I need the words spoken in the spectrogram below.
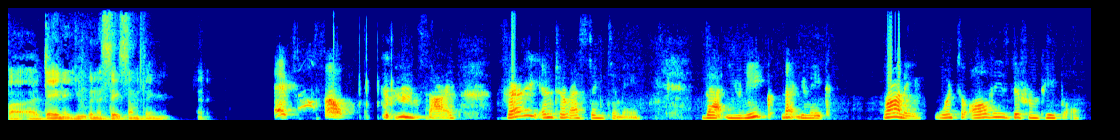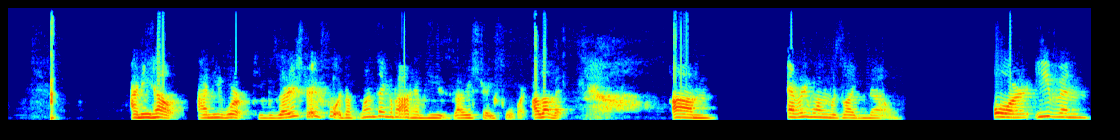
but uh, Dana, you were to say something. It's also sorry, very interesting to me that unique, not unique, Ronnie went to all these different people. I need help. I need work. He was very straightforward. The one thing about him, he is very straightforward. I love it. Um, everyone was like, no. Or even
